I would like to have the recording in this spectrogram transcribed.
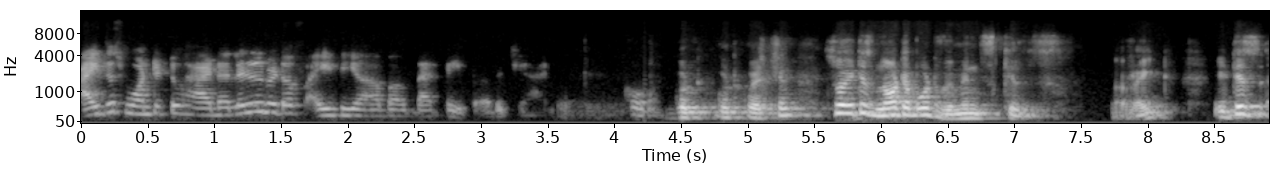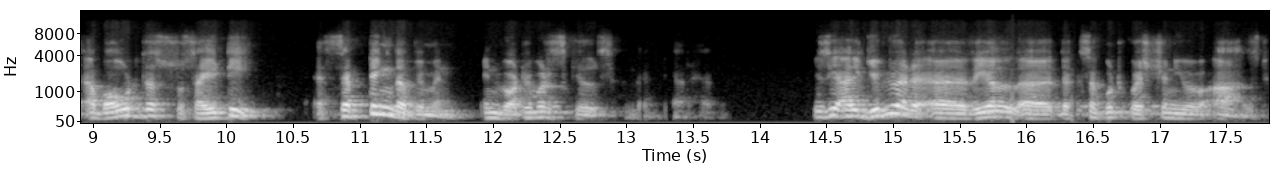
i just wanted to had a little bit of idea about that paper which you had good good question so it is not about women's skills right it is about the society accepting the women in whatever skills that they are having. you see, I'll give you a, a real, uh, that's a good question you have asked.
